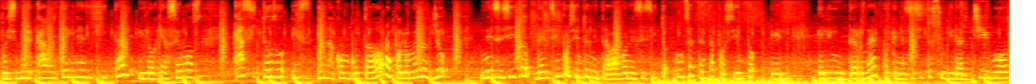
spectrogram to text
pues mercadotecnia digital y lo que hacemos casi todo es en la computadora, por lo menos yo necesito del 100% de mi trabajo, necesito un 70% el, el internet porque necesito subir archivos,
